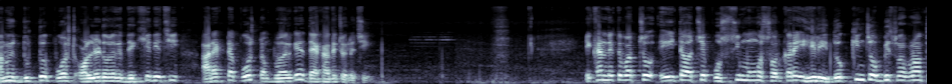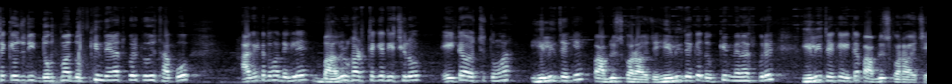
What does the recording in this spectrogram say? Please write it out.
আমি দুটো পোস্ট অলরেডি তোমাদেরকে দেখিয়ে দিয়েছি আর একটা পোস্ট তোমাদেরকে দেখাতে চলেছি। এখানে দেখতে পাচ্ছ, এইটা হচ্ছে পশ্চিমবঙ্গ সরকারের হিলি। দক্ষিণ চব্বিশ পরগনা থেকে যদি তোমার দক্ষিণ দিনাজপুরে কেউ থাকো আগেটা তোমার দেখলে বালুরঘাট থেকে দিয়েছিল, এইটা হচ্ছে তোমার হিলি থেকে পাবলিশ করা হয়েছে। হিলি থেকে দক্ষিণ দিনাজপুরে হিলি থেকে এটা পাবলিশ করা হয়েছে।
